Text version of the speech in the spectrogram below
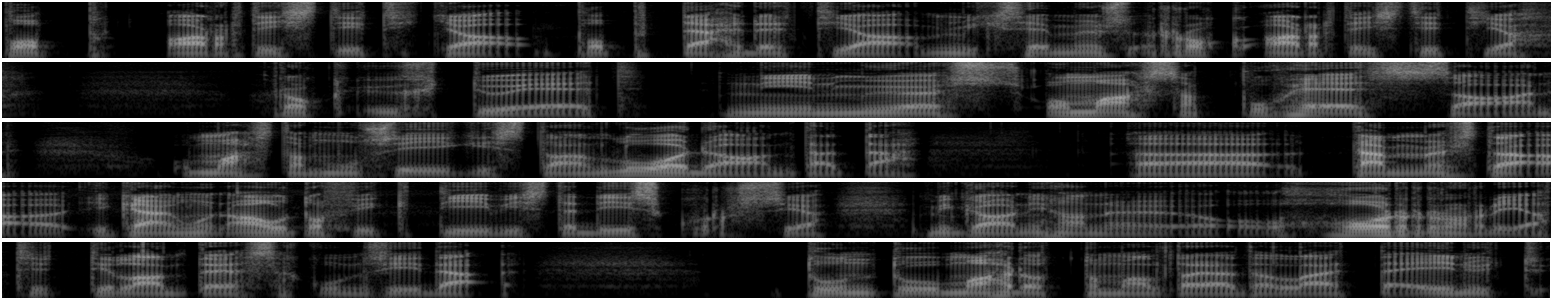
pop-artistit ja pop-tähdet ja miksei myös rock-artistit ja rock-yhtyeet, niin myös omassa puheessaan, omasta musiikistaan luodaan tätä tämmöistä ikään kuin autofiktiivistä diskurssia, mikä on ihan horroria tilanteessa, kun siitä tuntuu mahdottomalta ajatella, että ei nyt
